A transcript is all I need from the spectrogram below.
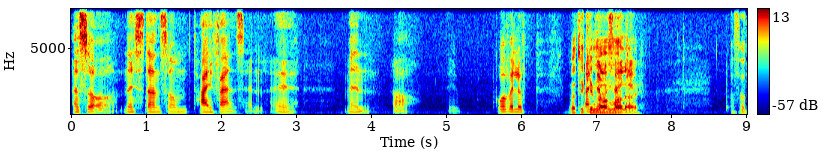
alltså, nästan som thai-fansen. Eh, men ja, det går väl upp. Vad tycker Sakta mamma där? Alltså,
